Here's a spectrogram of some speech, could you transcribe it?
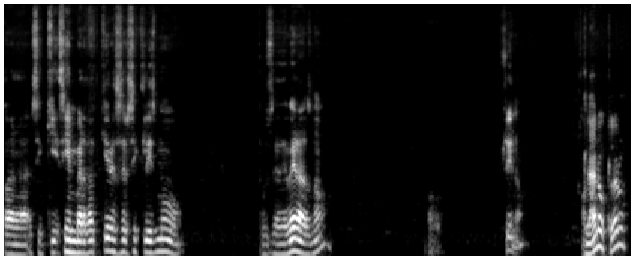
Para si, si en verdad quieres hacer ciclismo, pues de, de veras, ¿no? O- sí, ¿no? Claro, claro.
